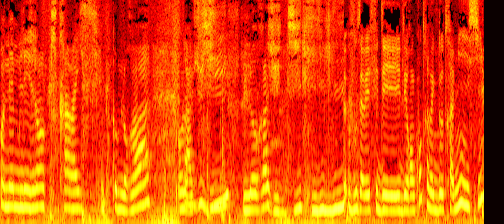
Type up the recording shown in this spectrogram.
on aime les gens qui travaillent ici. Comme Laura, on a Judith, Laura, Judith, Lily. Vous avez fait des, des rencontres avec d'autres amis ici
